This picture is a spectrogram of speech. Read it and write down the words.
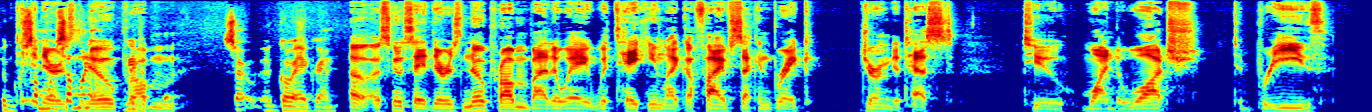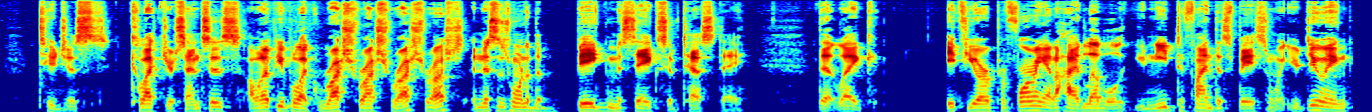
someone, there's someone, no problem. So go ahead, Graham. Oh, I was going to say there is no problem, by the way, with taking like a five second break during the test to wind a watch, to breathe, to just collect your senses. A lot of people like rush, rush, rush, rush, and this is one of the big mistakes of test day. That like if you are performing at a high level, you need to find the space in what you're doing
